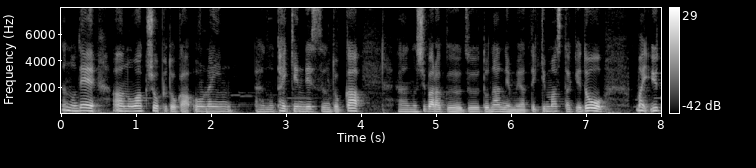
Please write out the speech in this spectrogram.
なのであのワークショップとかオンラインあの体験レッスンとかあのしばらくずっと何年もやってきましたけど、まあ、言っ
